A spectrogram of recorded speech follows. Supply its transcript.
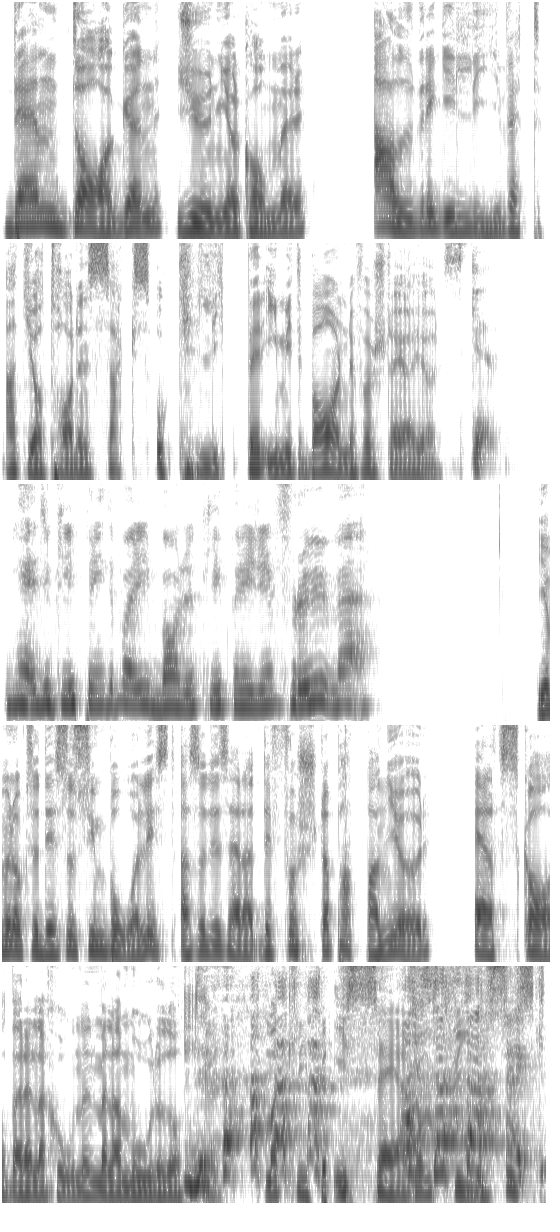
den dagen Junior kommer, aldrig i livet att jag tar en sax och klipper i mitt barn det första jag gör. Ska... Nej, du klipper inte bara i barn, du klipper i din fru med. Ja men också, det är så symboliskt. Alltså det är så här, det första pappan gör är att skada relationen mellan mor och dotter. Man klipper isär dem fysiskt.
